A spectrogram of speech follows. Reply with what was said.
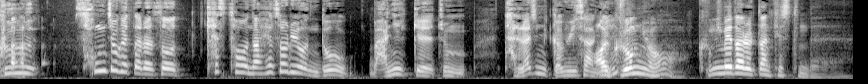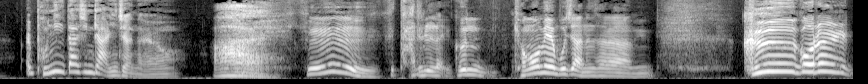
그 성적에 따라서 캐스터나 해설위원도 많이 있게 좀 달라집니까 위상이? 아, 그럼요. 금메달을 딴 캐스트인데. 아니, 본인이 따신 게 아니잖아요. 아이, 그, 그 다를라. 그건 경험해 보지 않은 사람이, 그거를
